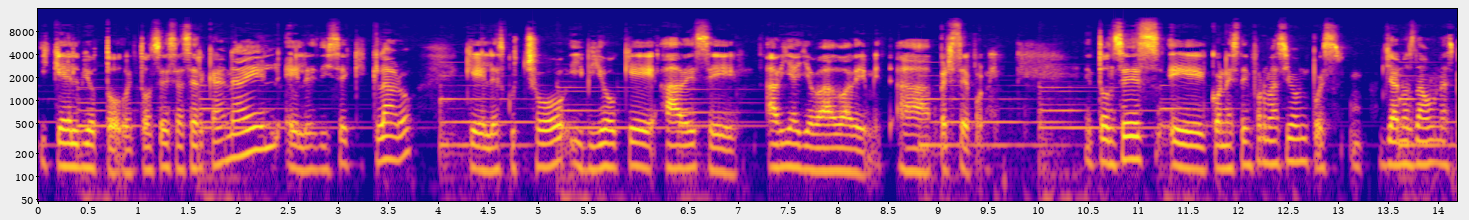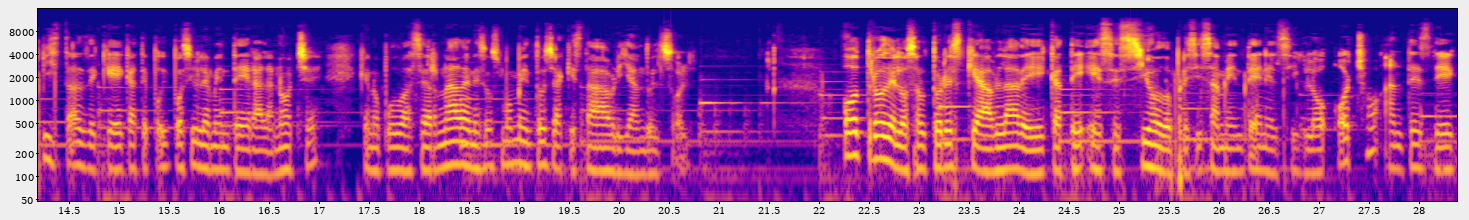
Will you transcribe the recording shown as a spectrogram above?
y que él vio todo. Entonces se acercan a él, él les dice que claro, que él escuchó y vio que Hades se había llevado a, Perséfone. Entonces, eh, con esta información, pues ya nos da unas pistas de que Hécate posiblemente era la noche, que no pudo hacer nada en esos momentos ya que estaba brillando el sol. Otro de los autores que habla de Hécate es Hesiodo, precisamente en el siglo 8 a.C.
